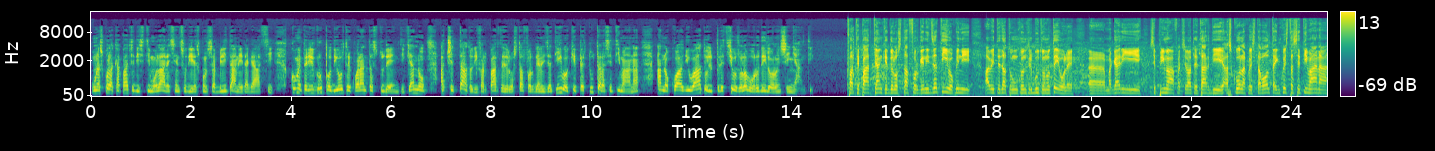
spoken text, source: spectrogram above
una scuola capace di stimolare senso di responsabilità nei ragazzi, come per il gruppo di oltre 40 studenti che hanno accettato di far parte dello staff organizzativo e che per tutta la settimana hanno coadiuvato il prezioso lavoro dei loro insegnanti. Fate parte anche dello staff organizzativo, quindi avete dato un contributo notevole, eh, magari se prima facevate tardi a scuola questa volta, in questa settimana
